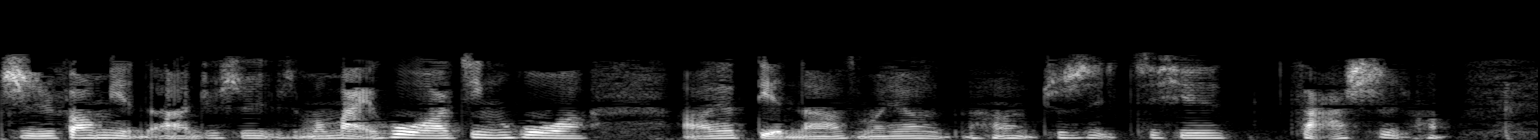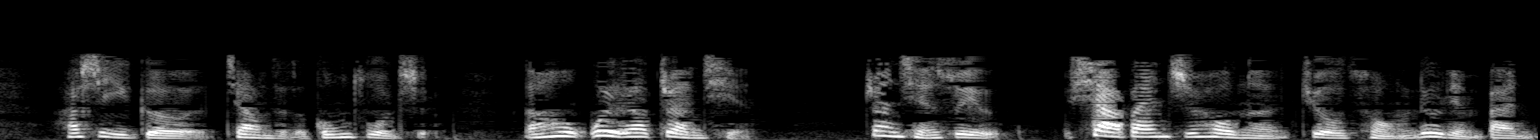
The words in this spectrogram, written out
职方面的啊，就是什么买货啊、进货啊啊要点啊什么要哈，就是这些杂事哈。他是一个这样子的工作者，然后为了要赚钱，赚钱，所以下班之后呢，就从六点半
